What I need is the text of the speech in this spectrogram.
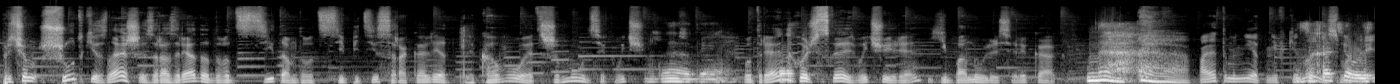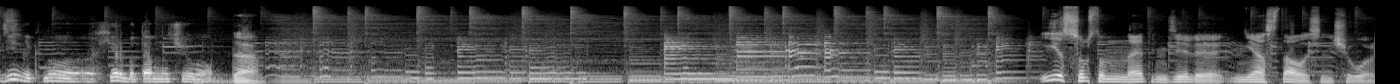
Причем шутки, знаешь, из разряда 20, там, 25, 40 лет. Для кого? Это же мультик. Вы че? Да, да. Вот реально да. хочется сказать, вы че, реально ебанулись или как? Да. Поэтому нет, не в кино Захотелось не денег, но хер бы там ночевал. Да. И, собственно, на этой неделе не осталось ничего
